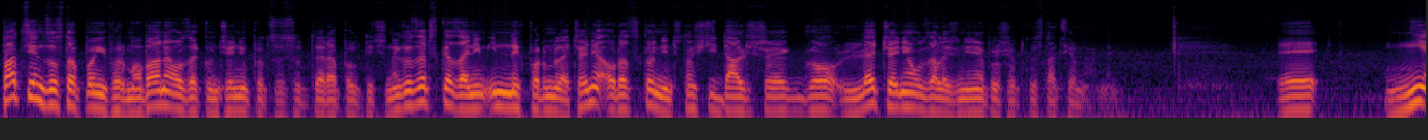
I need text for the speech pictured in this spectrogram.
Pacjent został poinformowany o zakończeniu procesu terapeutycznego ze wskazaniem innych form leczenia oraz konieczności dalszego leczenia uzależnienia po środku stacjonarnym. E, Nie,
